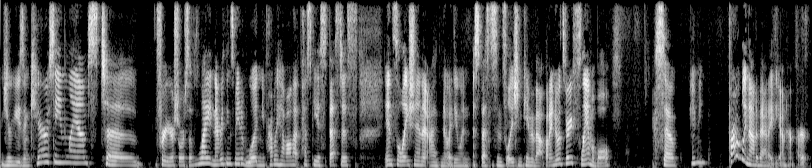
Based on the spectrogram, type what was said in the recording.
you're using kerosene lamps to for your source of light, and everything's made of wood, and you probably have all that pesky asbestos insulation. I have no idea when asbestos insulation came about, but I know it's very flammable. So, I mean, probably not a bad idea on her part.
